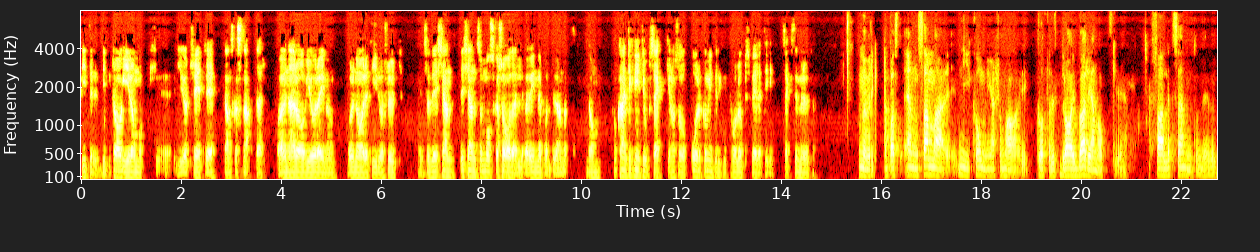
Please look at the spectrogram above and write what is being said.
biter, biter tag i dem och gör 3-3 ganska snabbt där. Var nära att avgöra innan ordinarie tid var slut. Så det känns, det känns som Oskar sa där, var inne på lite grann, att de, de kan inte knyta ihop säcken och så orkar de inte riktigt hålla upp spelet i 60 minuter. De är väl knappast ensamma nykomlingar som har gått väldigt bra i början och fallit sen. Utan det är väl,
